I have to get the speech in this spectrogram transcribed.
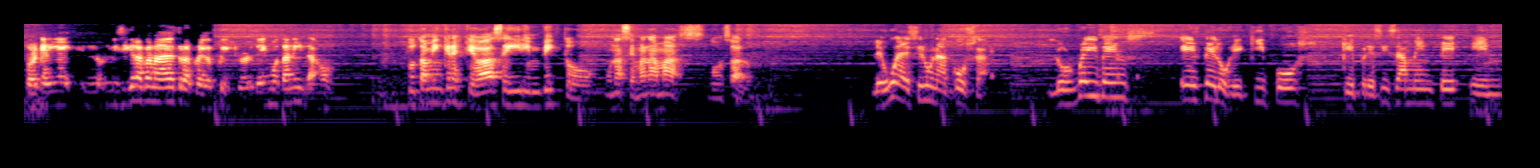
Porque ni, no- ni siquiera van adentro del playoff picture. Ahorita mismo están ni tajón. ¿Tú también crees que va a seguir invicto una semana más, Gonzalo? Les voy a decir una cosa. Los Ravens es de los equipos que precisamente en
